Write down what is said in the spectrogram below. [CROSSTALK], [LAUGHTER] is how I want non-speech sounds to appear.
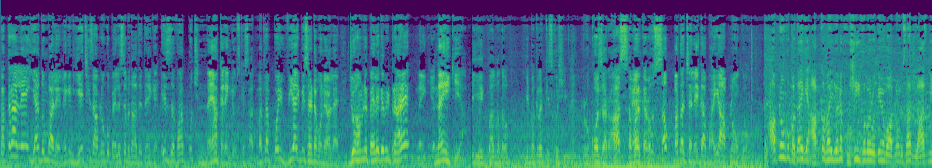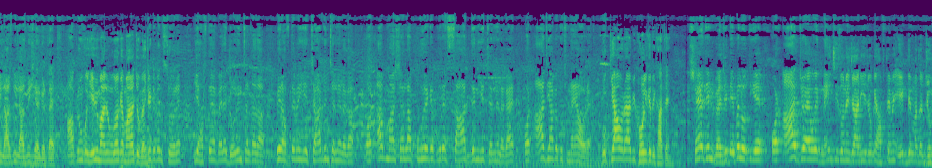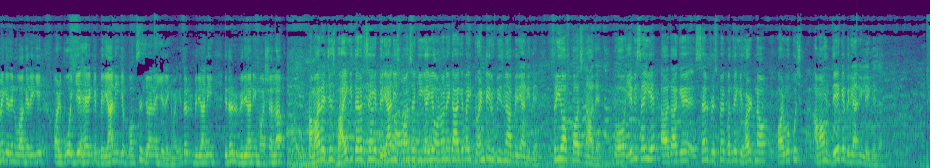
बकरा लें या दुम्बा लें लेकिन ये चीज़ आप लोगों को पहले से बता देते हैं कि इस दफ़ा कुछ नया करेंगे उसके साथ। मतलब कोई वीआईपी सेटअप होने वाला है जो हमने पहले कभी ट्राई नहीं किया। नहीं किया। एक बात बताओ ये बकरा किस खुशी में? रुको जरा सबर करो सब पता चलेगा भाई आप लोगों को। आप लोगों को पता है कि आपका भाई जो है ना खुशी की खबर होती है ना वो आप लोगों के साथ लाजमी लाजमी लाजमी शेयर करता है। आप लोगों को ये भी मालूम होगा कि हमारा जो वेजिटेबल स्टोर है ये हफ़्ते में पहले दो दिन चलता था फिर हफ़्ते में ये चार दिन चलने लगा और अब माशाल्लाह पूरे के पूरे सात दिन ये चलने लगा है और आज यहाँ पे कुछ नया हो रहा है। वो क्या हो रहा है अभी खोल के दिखाते हैं। छह दिन वेजिटेबल होती है और आज जो है वो एक नई चीज़ होने जा रही है जो कि हफ़्ते में एक दिन मतलब जुमे के दिन हुआ करेगी। और वो ये है कि बिरयानी के बॉक्सेस जो है ना, ये देखें इधर भी बिरयानी, इधर भी बिरयानी, माशाल्लाह। हमारे जिस भाई की तरफ़ से ये बिरयानी स्पॉन्सर की गई है, उन्होंने कहा कि भाई ट्वेंटी रुपीज़ में आप बिरयानी दें फ्री ऑफ़ कॉस्ट ना दें। तो ये भी सही है, ताकि सेल्फ रिस्पेक्ट बंदे की हर्ट ना हो और वो कुछ अमाउंट दे के बिरयानी लेके जाए।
